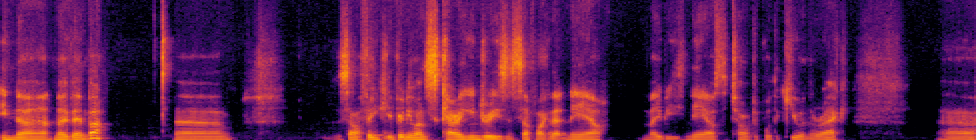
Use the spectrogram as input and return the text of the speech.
in uh, November. Um, so I think if anyone's carrying injuries and stuff like that now, maybe now's the time to put the cue in the rack. Uh,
